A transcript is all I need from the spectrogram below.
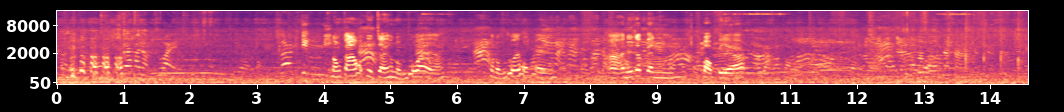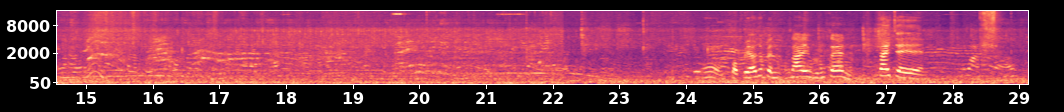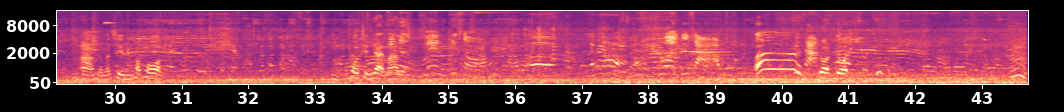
ช่วยข น้องก้าวเขาติดใจขนมถ้วยนะขนมถ้วยหกเพงอะอันนี้จะเป็นปอบเปี๊ยะโอ้ปอบเปี๊ยะจะเป็นไส้วุ้นเส้น ไส้เจ อะเดี๋ยวมาชิมข้าวโพด ข้าวโพดชิ้นใหญ่มากเลยแม่หนูที่สองเอ่อแล้วก็ขนมถ้วยที่สามว้ายหยดหยดอืม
